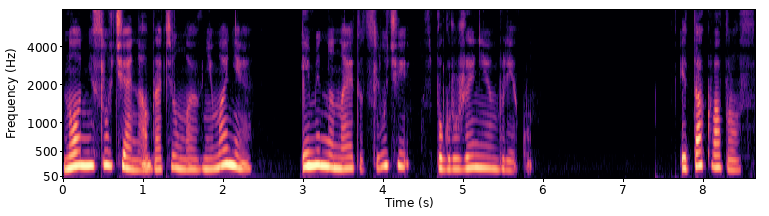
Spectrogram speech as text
Но он не случайно обратил мое внимание именно на этот случай с погружением в реку. Итак, вопрос.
